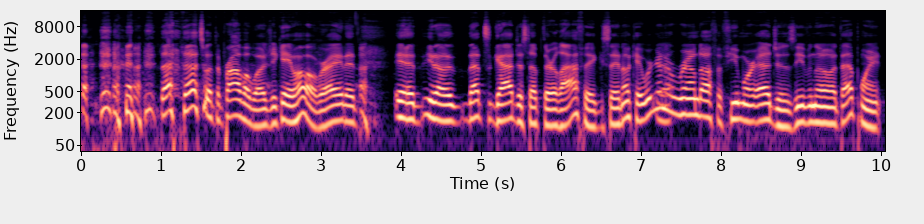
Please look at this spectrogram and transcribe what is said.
that, that's what the problem was. You came home, right? And, and you know, that's God just up there laughing, saying, okay, we're going to Yeah. round off a few more edges, even though at that point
